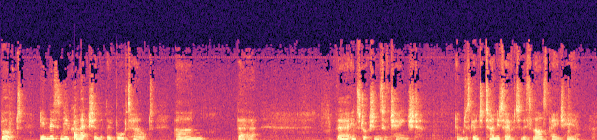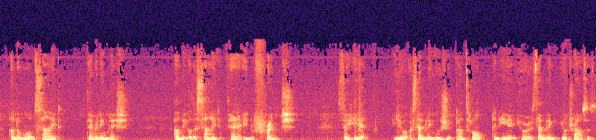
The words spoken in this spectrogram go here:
but in this new collection that they've brought out, um, their, their instructions have changed. And I'm just going to turn it over to this last page here. And on one side, they're in English, On the other side, they're in French. So here, you're assembling your jupe pantalon and here you're assembling your trousers.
